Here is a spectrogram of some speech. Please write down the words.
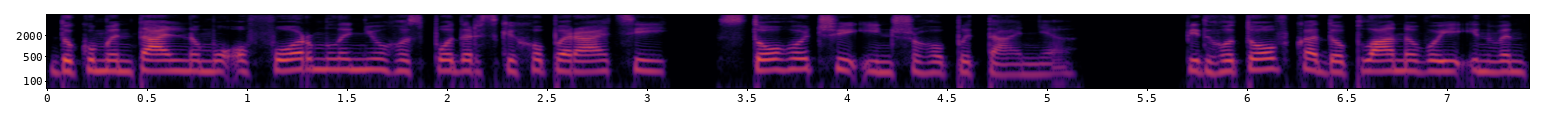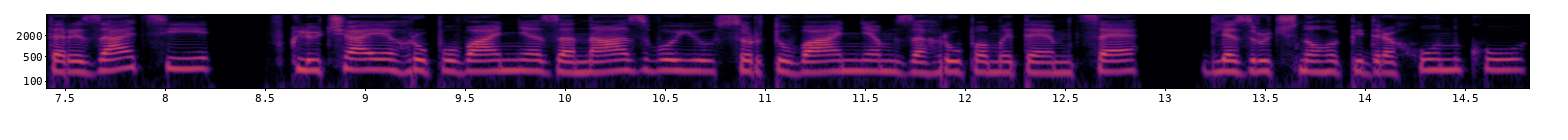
документальному оформленню господарських операцій з того чи іншого питання. Підготовка до планової інвентаризації включає групування за назвою, сортуванням за групами ТМЦ для зручного підрахунку,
